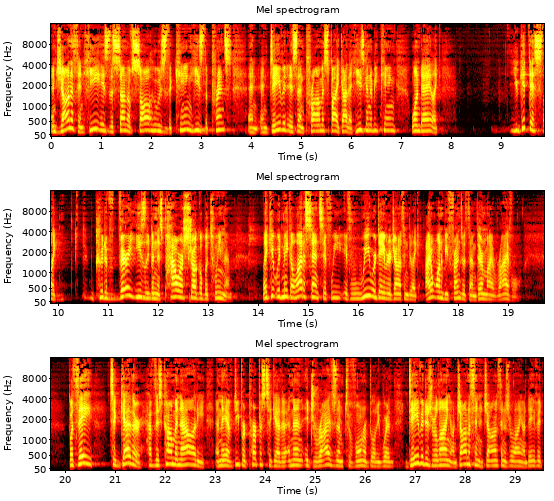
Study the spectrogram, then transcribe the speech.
And Jonathan, he is the son of Saul, who is the king. He's the prince. And, and David is then promised by God that he's going to be king one day. Like, you get this, like, could have very easily been this power struggle between them. Like, it would make a lot of sense if we, if we were David or Jonathan, be like, I don't want to be friends with them. They're my rival. But they together have this commonality and they have deeper purpose together, and then it drives them to vulnerability where David is relying on Jonathan and Jonathan is relying on David,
